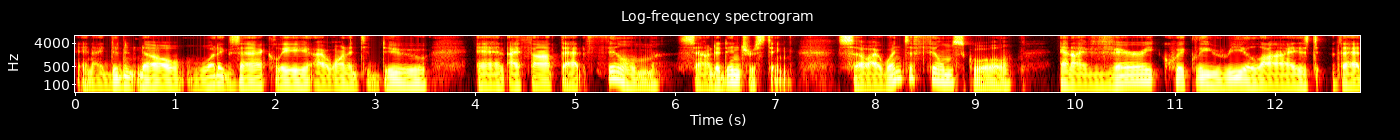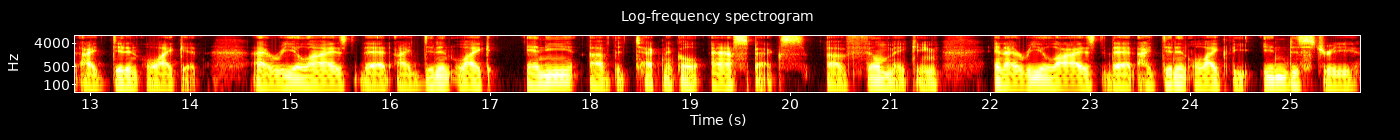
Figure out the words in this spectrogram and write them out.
and I didn't know what exactly I wanted to do. And I thought that film sounded interesting. So I went to film school, and I very quickly realized that I didn't like it. I realized that I didn't like any of the technical aspects of filmmaking and I realized that I didn't like the industry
